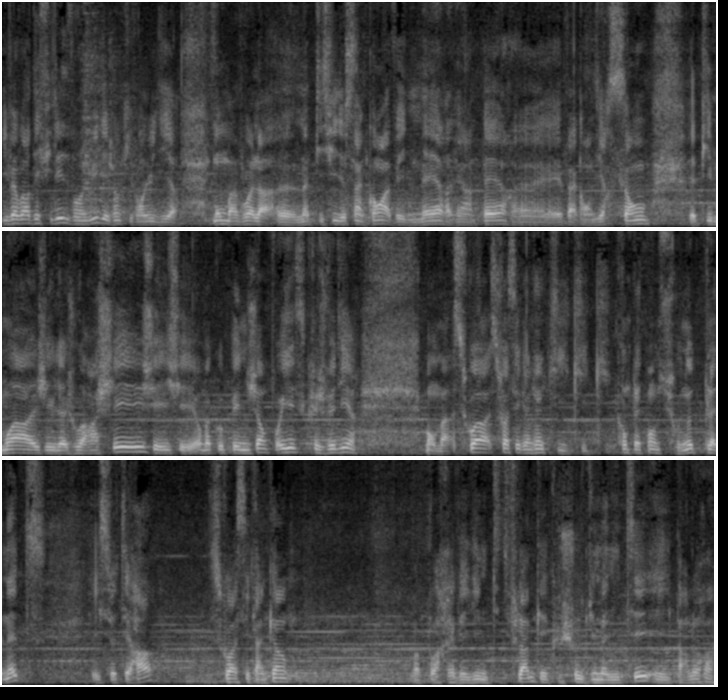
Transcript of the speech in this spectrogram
Il va voir défiler devant lui des gens qui vont lui dire Bon, ben voilà, euh, ma petite fille de 5 ans avait une mère, avait un père, euh, elle va grandir sans. Et puis moi, j'ai eu la joue arrachée, on m'a coupé une jambe. Vous voyez ce que je veux dire? Bon, bah, soit, soit c'est quelqu'un qui, qui, est complètement sur une autre planète et il se taira, soit c'est quelqu'un qui va pouvoir réveiller une petite flamme, quelque chose d'humanité et il parlera.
